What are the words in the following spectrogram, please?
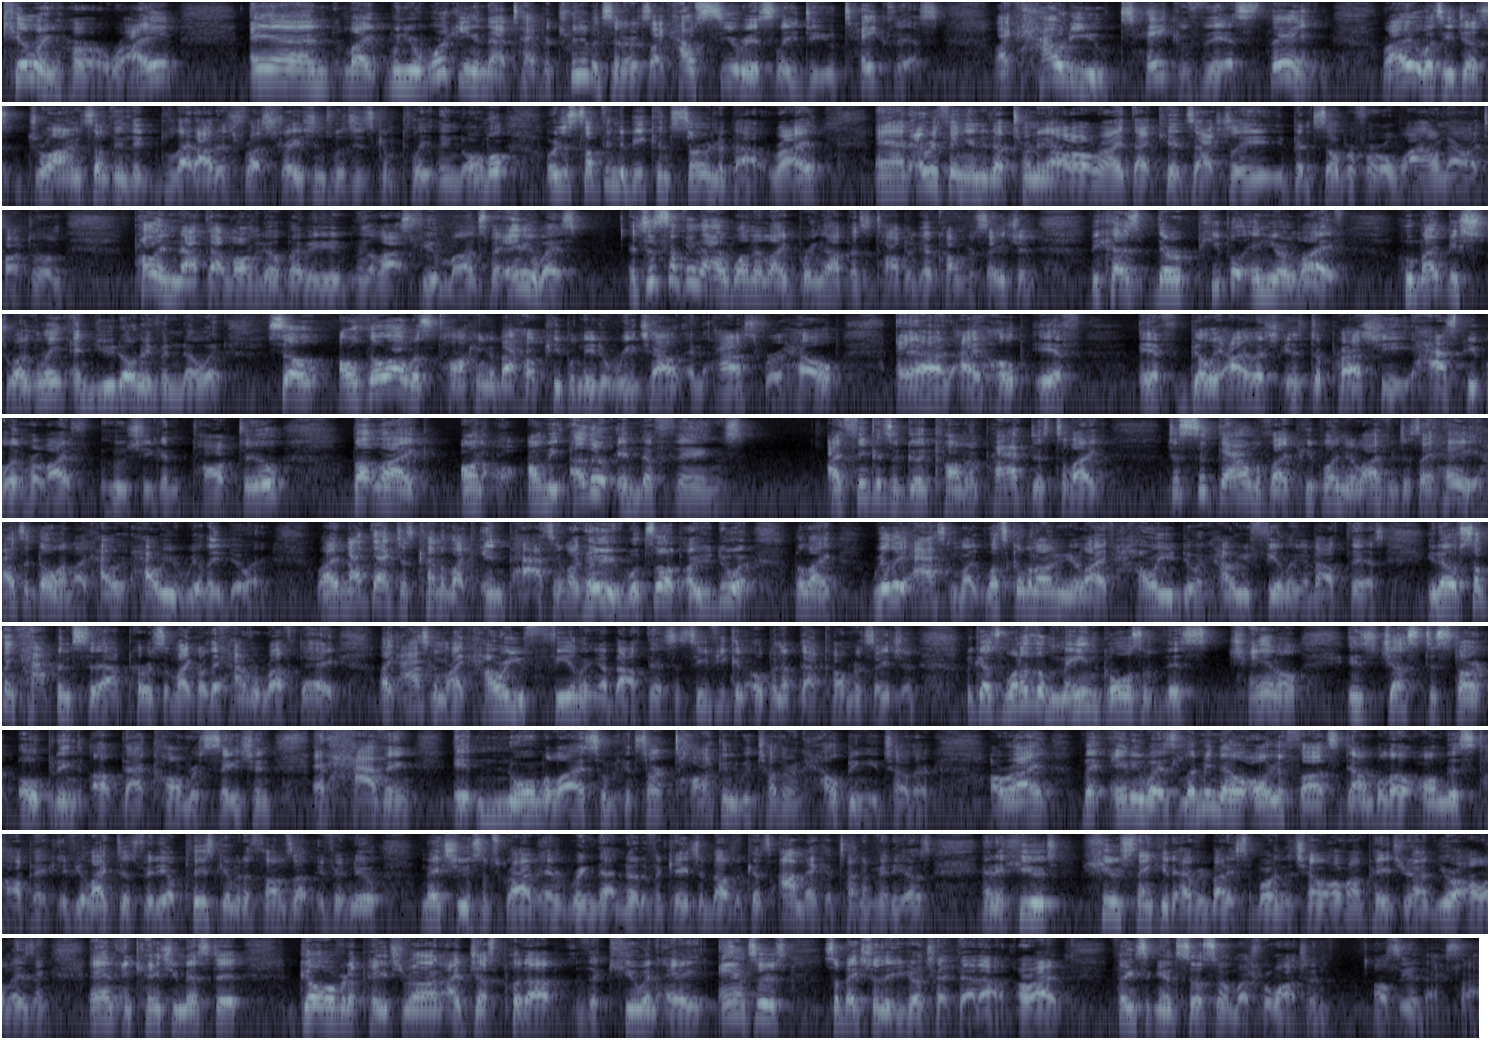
killing her, right? And like when you're working in that type of treatment center, it's like, how seriously do you take this? Like, how do you take this thing, right? Was he just drawing something to let out his frustrations, which is completely normal, or just something to be concerned about, right? And everything ended up turning out all right. That kid's actually been sober for a while now. I talked to him probably not that long ago, maybe in the last few months. But anyways, it's just something that I want to like bring up as a topic of conversation because there are people in your life who might be struggling and you don't even know it. So although I was talking about how people need to reach out and ask for help, and I hope if if Billie Eilish is depressed, she has people in her life who she can talk to. But like on, on the other end of things, I think it's a good common practice to like, just sit down with like people in your life and just say, hey, how's it going? Like, how, how are you really doing, right? Not that just kind of like in passing, like, hey, what's up? How you doing? But like, really ask them like, what's going on in your life? How are you doing? How are you feeling about this? You know, if something happens to that person, like, or they have a rough day, like ask them like, how are you feeling about this? And see if you can open up that conversation. Because one of the main goals of this channel is just to start opening up that conversation and having it normalized so we can start talking to each other and helping each other, all right? But anyways, let me know all your thoughts down below on this topic. If you like this video, please give it a thumbs up. If you're new, make sure you subscribe and ring that notification bell because I make a ton of videos. And a huge, huge thank you to everybody supporting the channel over on Patreon. You're all amazing. And in case you missed it, go over to Patreon. I just put up the Q&A answers, so make sure that you go check that out, all right? Thanks again so, so much for watching. I'll see you next time.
